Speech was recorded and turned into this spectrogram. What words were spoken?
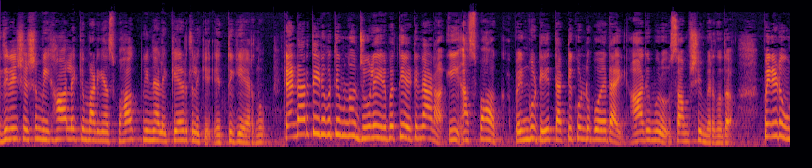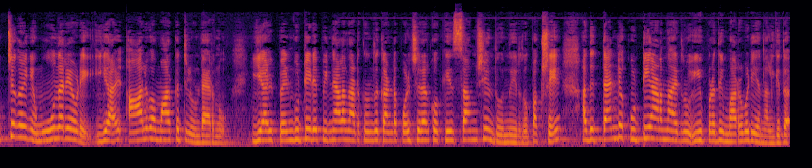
ഇതിനുശേഷം ബീഹാറിലേക്ക് മടങ്ങിയ അസ്ബഹാഖ് പിന്നാലെ കേരളത്തിലേക്ക് എത്തുകയായിരുന്നു. രണ്ടായിരത്തി ഇരുപത്തി മൂന്ന് ജൂലൈ ഇരുപത്തിയെട്ടിനാണ് ഈ അസ്ബഹാഖ് പെൺകുട്ടിയെ തട്ടിക്കൊണ്ടുപോയതായി ആദ്യം ഒരു സംശയം വരുന്നത്. പിന്നീട് ഉച്ചകഴിഞ്ഞ് മൂന്നരയോടെ ഇയാൾ ആലുവ മാർക്കറ്റിലുണ്ടായിരുന്നു. ഇയാൾ പെൺകുട്ടിയുടെ പിന്നാലെ നടക്കുന്നത് കണ്ടപ്പോൾ ചിലർക്കൊക്കെ സംശയം തോന്നിയിരുന്നു. പക്ഷേ അത് തന്റെ കുട്ടിയാണെന്നായിരുന്നു ഈ പ്രതി മറുപടിയെ നൽകിയത്.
